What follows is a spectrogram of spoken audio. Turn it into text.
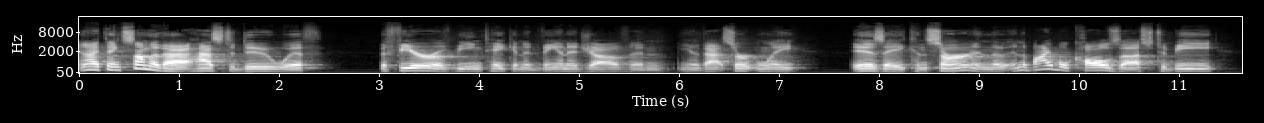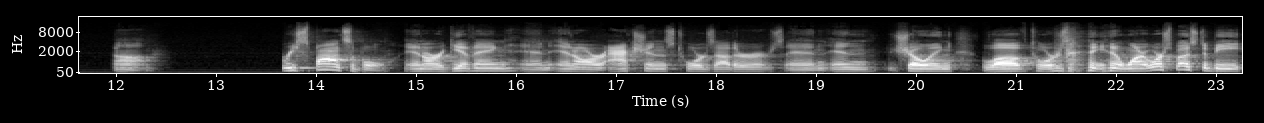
And I think some of that has to do with the fear of being taken advantage of, and you know that certainly is a concern. And the and the Bible calls us to be um, responsible in our giving and in our actions towards others, and in showing love towards you know we're supposed to be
